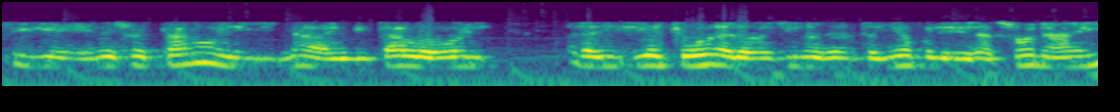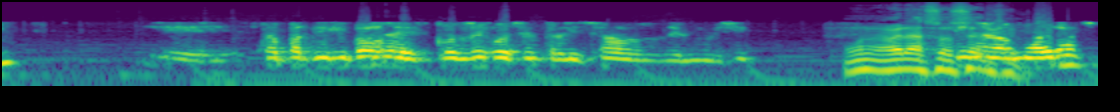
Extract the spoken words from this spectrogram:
Así que en eso estamos y nada, invitarlo hoy a las 18 horas a los vecinos de Antoñópolis y de la zona ahí eh, a participar del Consejo Descentralizado del municipio. Un abrazo, Sergio. un abrazo.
